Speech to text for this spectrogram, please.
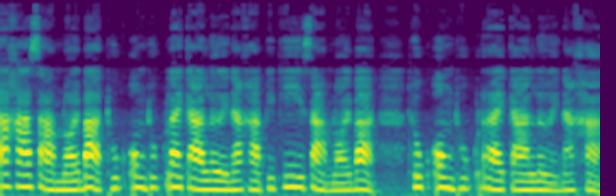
ราคา 300 บาททุกองค์ทุกรายการเลยนะคะ พี่ๆ300 บาท ทุกองค์ทุกรายการเลยนะคะ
